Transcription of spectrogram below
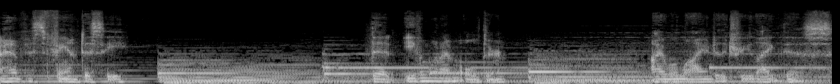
I have this fantasy that even when I'm older, I will lie under the tree like this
